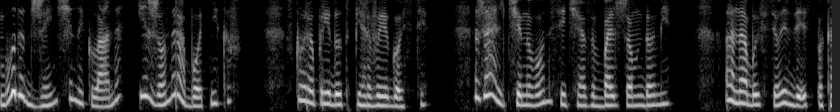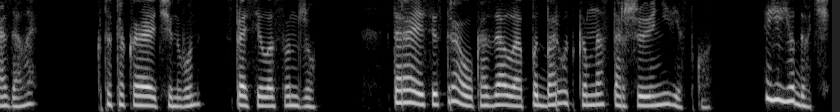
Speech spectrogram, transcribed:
будут женщины клана и жены работников. Скоро придут первые гости. Жаль, Чинвон сейчас в большом доме. Она бы все здесь показала». «Кто такая Чинвон?» — спросила Сонджу. Вторая сестра указала подбородком на старшую невестку. Ее дочь.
